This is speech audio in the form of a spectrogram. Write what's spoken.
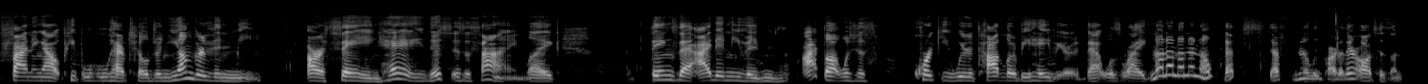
finding out people who have children younger than me are saying, "Hey, this is a sign." Like things that I didn't even I thought was just quirky, weird toddler behavior. That was like, no, no, no, no, no. That's definitely part of their autism.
